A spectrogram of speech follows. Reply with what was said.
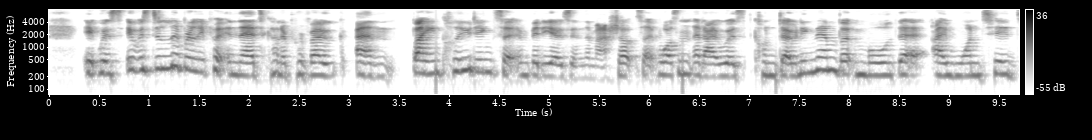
it was it was deliberately put in there to kind of provoke and by including certain videos in the mashups it wasn't that I was condoning them but more that I wanted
